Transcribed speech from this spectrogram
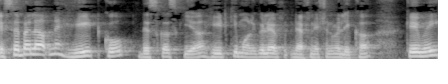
इससे पहले आपने हीट को डिस्कस किया हीट की मॉलिकुलर डेफिनेशन में लिखा कि भाई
